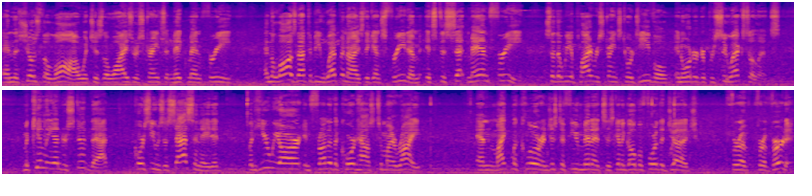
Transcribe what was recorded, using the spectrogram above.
and that shows the law, which is the wise restraints that make men free. And the law is not to be weaponized against freedom, it's to set man free so that we apply restraints towards evil in order to pursue excellence. McKinley understood that. Of course, he was assassinated, but here we are in front of the courthouse to my right, and Mike McClure in just a few minutes is going to go before the judge for a for a verdict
